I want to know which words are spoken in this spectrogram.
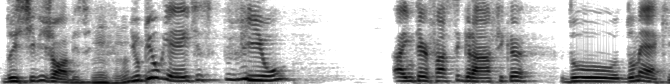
do Steve Jobs. Uhum. E o Bill Gates viu a interface gráfica do, do Mac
